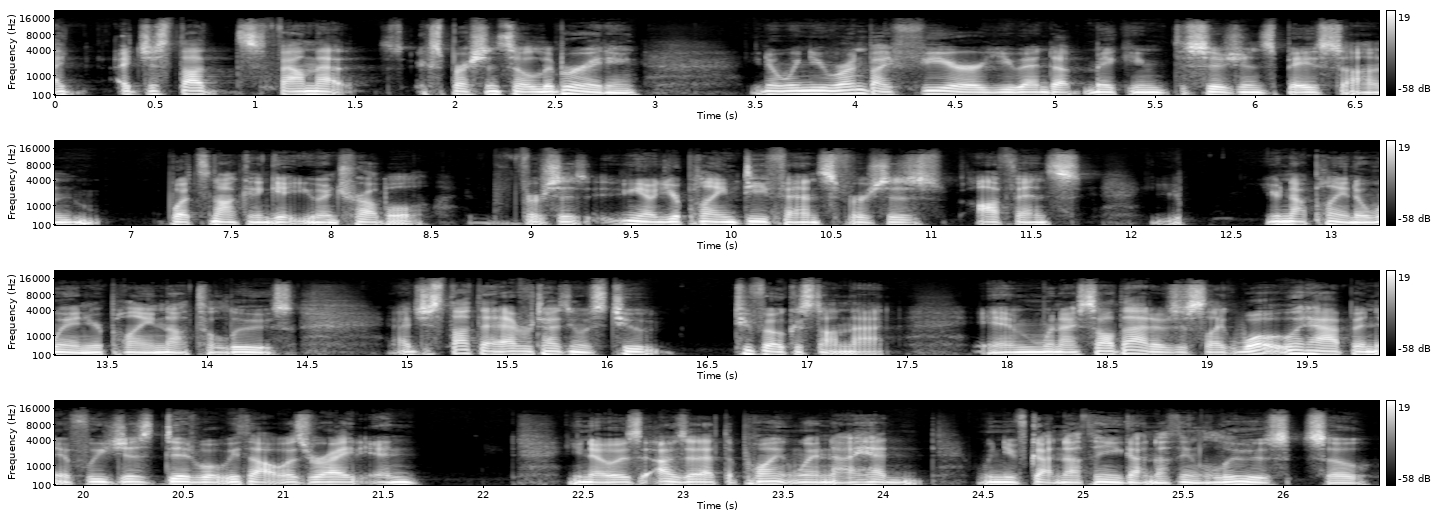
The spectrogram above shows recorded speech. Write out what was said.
I I just thought found that expression so liberating. You know, when you run by fear, you end up making decisions based on what's not going to get you in trouble versus you know you're playing defense versus offense. You're you're not playing to win. You're playing not to lose. I just thought that advertising was too too focused on that. And when I saw that, it was just like, what would happen if we just did what we thought was right? And you know, was, I was at the point when I had when you've got nothing, you got nothing to lose. So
